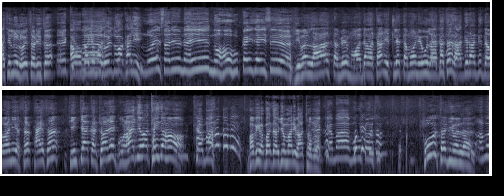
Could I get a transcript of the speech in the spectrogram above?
આ છેલ્લું લોહી સડ્યું છે? આ? ઓગળીઓમાં લોહી જોવા ખાલી? લોહી સડ્યું નહીં નોહો હુકાઈ જઈશ જીવનલાલ તમે મોદા હતા ને એટલે તમને એવું લાગે છે રાગે રાગ દવાની અસર થાય છે. ચિંતા કરશો ને ગોળા જેવા થઈ જાઓ. કેમા? ભાભી બાબા આવજો મારી વાત એ કેમા? હું કહું છું. શું છે જીવનલાલ? અમે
